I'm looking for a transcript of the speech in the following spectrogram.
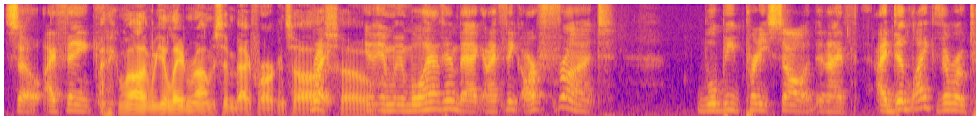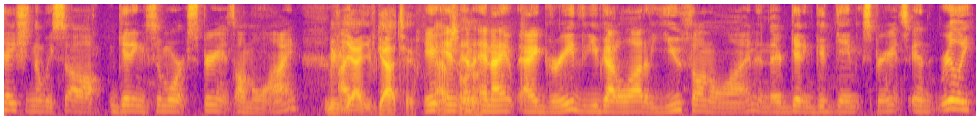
So I think I think. Well, we get Layden Robinson back for Arkansas, right, so and, and we'll have him back, and I think our front will be pretty solid. And I I did like the rotation that we saw, getting some more experience on the line. you- I- yeah, you've got to. And, and, and I, I agree that you got a lot of youth on the line and they're getting good game experience. And really,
